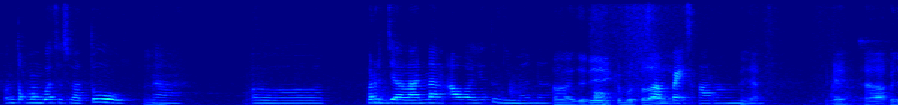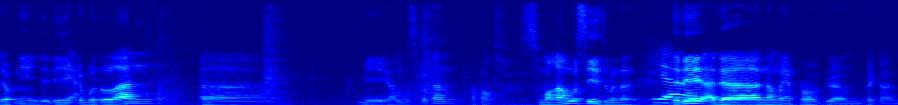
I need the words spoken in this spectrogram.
untuk membuat sesuatu Hmm. nah eh, perjalanan awalnya tuh gimana eh, jadi kebetulan sampai sekarang Iya. Oke, eh, aku jawab nih. Jadi Iya. kebetulan eh, di kampus itu kan atau semua kampus sih sebenarnya. Iya. Jadi ada namanya program PKM.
